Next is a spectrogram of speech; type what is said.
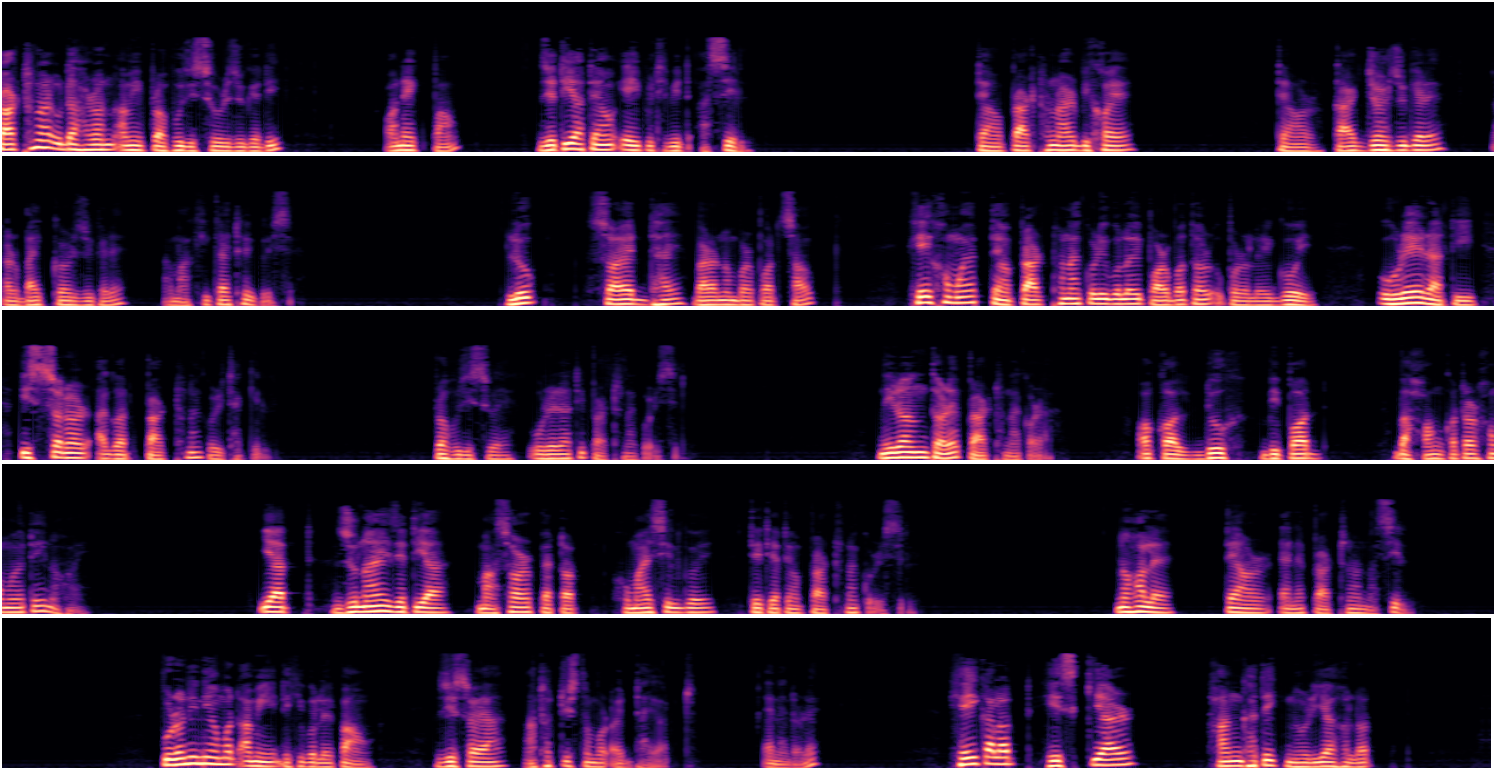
প্ৰাৰ্থনাৰ উদাহৰণ আমি প্ৰভু যীশুৰ যোগেদি অনেক পাওঁ যেতিয়া তেওঁ এই পৃথিৱীত আছিল। তেওঁ প্ৰাৰ্থনাৰ বিষয়ে তেওঁৰ কাৰ্যৰ যোগেৰে আৰু বাক্যৰ যোগেৰে আমাক শিকাই থৈ গৈছে। লোক ছয় অধ্যায় বাৰ নম্বৰ পদ চাওক। সেই সময়ত তেওঁ প্ৰাৰ্থনা কৰিবলৈ পৰ্বতৰ ওপৰলৈ গৈ ওৰে ৰাতি ঈশ্বৰৰ আগত প্ৰাৰ্থনা কৰি থাকিল। প্ৰভু যীশুৱে ওৰে ৰাতি প্ৰাৰ্থনা কৰিছিল। নিৰন্তৰে প্ৰাৰ্থনা কৰা। অকল দুখ বিপদ বা সংকটৰ সময়তেই নহয়। ইয়াত জোনাই যেতিয়া মাছৰ পেটত সোমাইছিলগৈ তেতিয়া তেওঁ প্ৰাৰ্থনা কৰিছিল। নহলে তেওঁৰ এনে প্ৰাৰ্থনা নাছিল। পুৰণি নিয়মত আমি দেখিবলৈ পাওঁ যিচয়া আঠত্ৰিশ নম্বৰ অধ্যায়ত এনেদৰে সেই কালত হিচকিয়াৰ সাংঘাতিক নৰিয়া হলত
